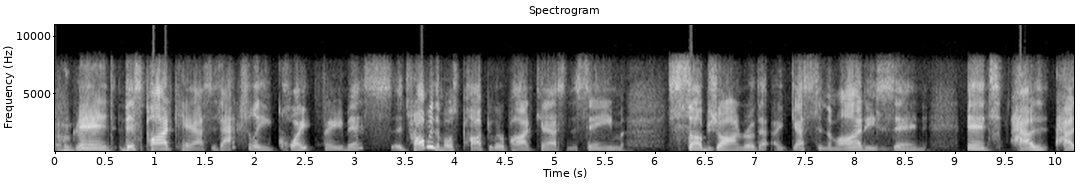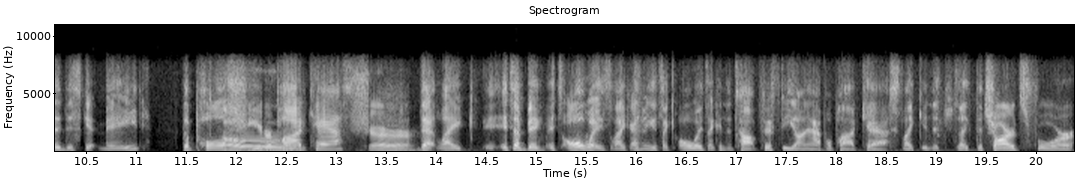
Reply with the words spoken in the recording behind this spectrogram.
Oh, okay. And this podcast is actually quite famous. It's probably the most popular podcast in the same subgenre that I guess in the Cinemodities is in. It's how how did this get made? The Paul oh, Scheer podcast. Sure. That like it's a big. It's always like I think it's like always like in the top fifty on Apple Podcast, like in the like the charts for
